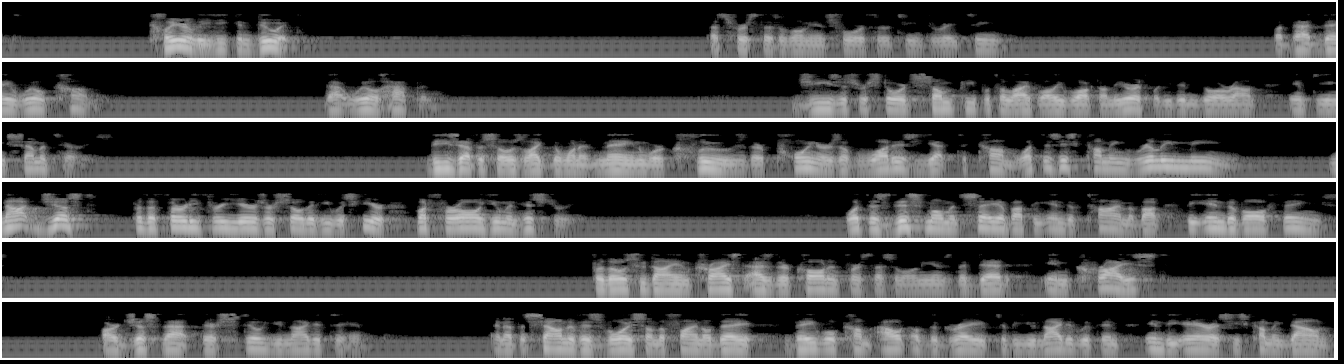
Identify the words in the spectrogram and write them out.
Clearly he can do it. That's 1 Thessalonians 4, 13 through 18. But that day will come. That will happen. Jesus restored some people to life while he walked on the earth, but he didn't go around emptying cemeteries. These episodes, like the one at Nain, were clues, they're pointers of what is yet to come. What does his coming really mean? Not just for the 33 years or so that he was here, but for all human history. What does this moment say about the end of time, about the end of all things? For those who die in Christ, as they're called in 1 Thessalonians, the dead in Christ are just that. They're still united to Him. And at the sound of His voice on the final day, they will come out of the grave to be united with Him in the air as He's coming down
